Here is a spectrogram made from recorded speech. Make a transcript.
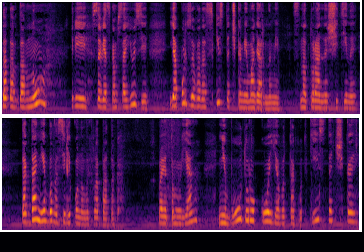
Когда-то давно при Советском Союзе я пользовалась кисточками малярными с натуральной щетиной. Тогда не было силиконовых лопаток. Поэтому я не буду рукой, я вот так вот кисточкой.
